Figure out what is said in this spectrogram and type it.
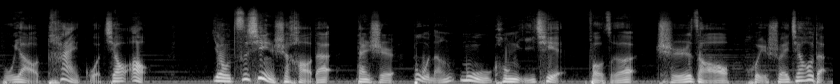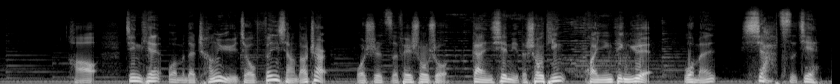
不要太过骄傲。有自信是好的，但是不能目空一切，否则迟早会摔跤的。好，今天我们的成语就分享到这儿。我是子飞叔叔，感谢你的收听，欢迎订阅，我们下次见。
